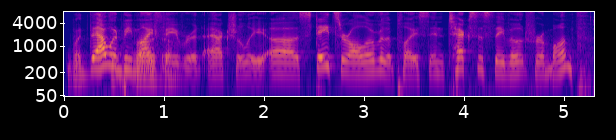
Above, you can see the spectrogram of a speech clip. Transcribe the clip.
what? That would be my favorite, actually. Uh, states are all over the place. In Texas, they vote for a month.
